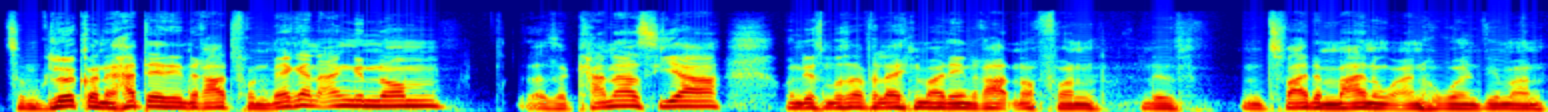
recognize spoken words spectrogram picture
zum Glück. Und er hat ja den Rat von Megan angenommen. Also kann er es ja. Und jetzt muss er vielleicht mal den Rat noch von eine, eine zweite Meinung einholen, wie man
